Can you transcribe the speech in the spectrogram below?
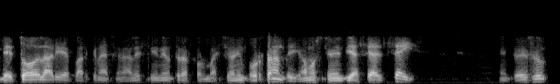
de todo el área de parques nacionales tiene una transformación importante, digamos que hoy en día sea el 6%. Entonces eso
